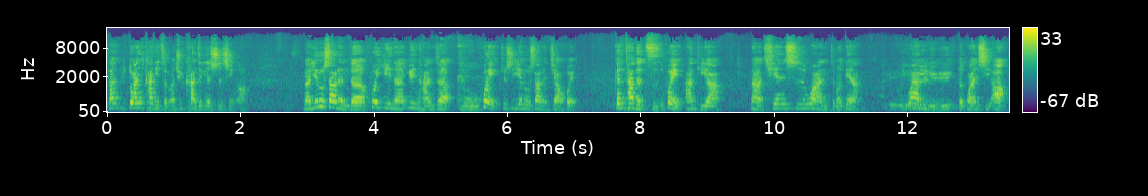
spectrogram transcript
但端看你怎么去看这件事情啊。那耶路撒冷的会议呢，蕴含着母会，就是耶路撒冷教会。跟他的子会安提阿，那千丝万怎么念啊？万缕的关系啊，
